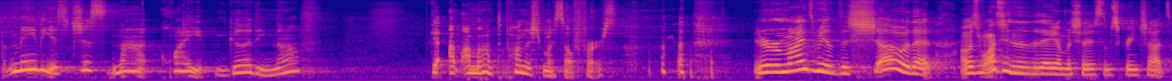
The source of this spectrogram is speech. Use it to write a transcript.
But maybe it's just not quite good enough. Yeah, I'm, to have to punish myself first. it reminds me of this show that I was watching the other day. I'm going to show you some screenshots.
